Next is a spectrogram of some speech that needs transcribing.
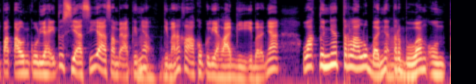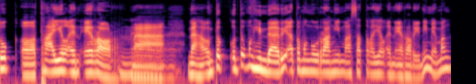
empat tahun kuliah itu sia-sia sampai akhirnya gimana kalau aku kuliah lagi? Ibaratnya waktunya terlalu banyak terbuang untuk eh, trial and error. Nah, Nah, untuk untuk menghindari atau mengurangi masa trial and error ini memang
